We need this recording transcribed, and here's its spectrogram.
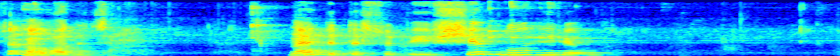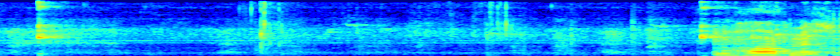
Все наладиться. Знайдете собі ще блогерів. Гарних,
